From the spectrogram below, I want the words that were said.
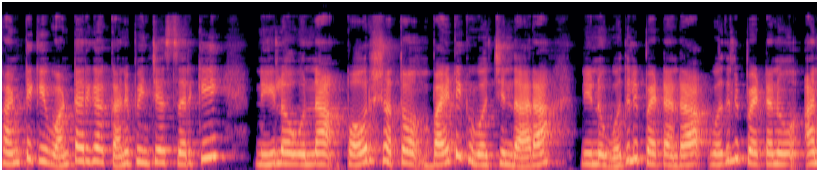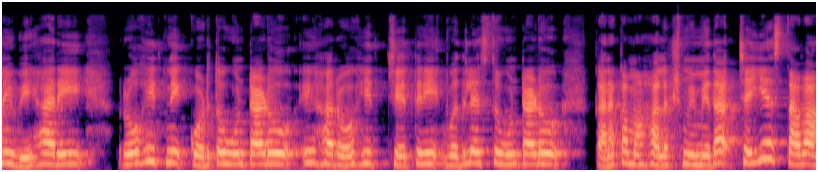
కంటికి ఒంటరిగా కనిపించేసరికి నీలో ఉన్న పౌరుషత్వం బయటికి వచ్చిందారా? నిన్ను వదిలిపెట్టనరా వదిలిపెట్టను అని విహారీ రోహిత్ని కొడుతూ ఉంటాడు. ఇహ రోహిత్ చేతిని వదిలేస్తూ ఉంటాడు. కనక మహాలక్ష్మి మీద చెయ్యేస్తావా?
